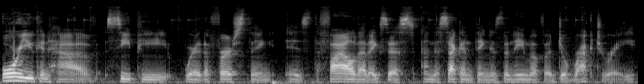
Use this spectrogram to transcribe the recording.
Or you can have CP where the first thing is the file that exists and the second thing is the name of a directory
